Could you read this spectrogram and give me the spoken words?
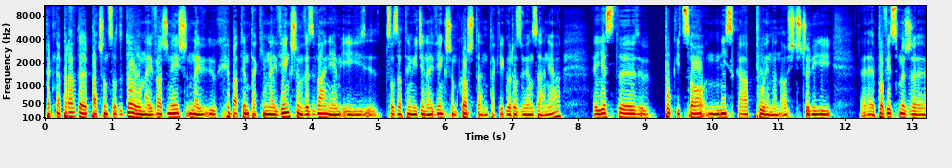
Tak naprawdę patrząc od dołu, najważniejszym, naj, chyba tym takim największym wyzwaniem i co za tym idzie największym kosztem takiego rozwiązania jest póki co niska płynność, czyli E, Powiedzmy, że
